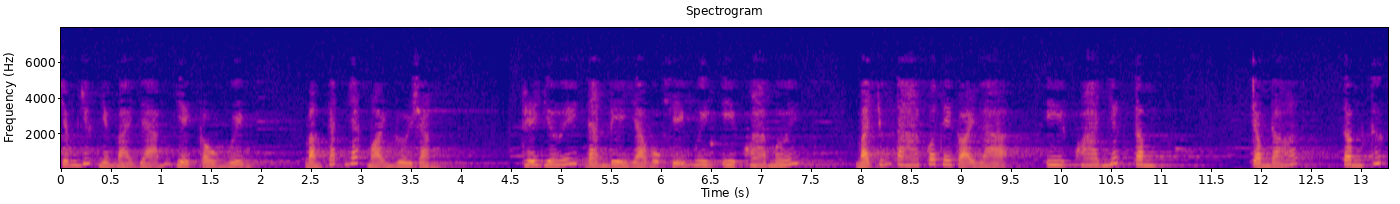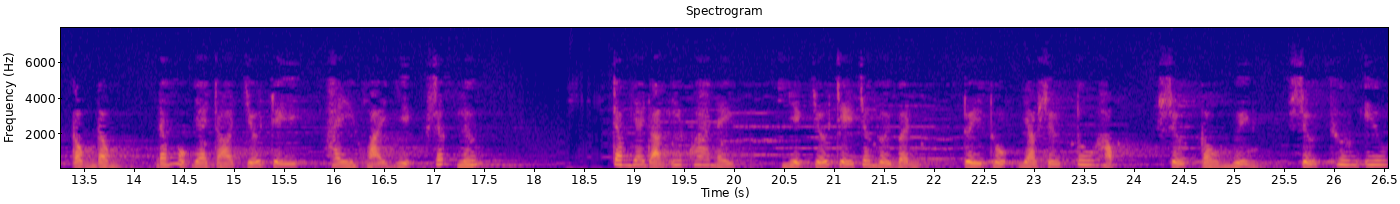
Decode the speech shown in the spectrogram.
chấm dứt những bài giảng về cầu nguyện bằng cách nhắc mọi người rằng thế giới đang đi vào một kỷ nguyên y khoa mới mà chúng ta có thể gọi là y khoa nhất tâm. Trong đó, tâm thức cộng đồng đóng một vai trò chữa trị hay hoại diệt rất lớn. Trong giai đoạn y khoa này, việc chữa trị cho người bệnh tùy thuộc vào sự tu học, sự cầu nguyện, sự thương yêu,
